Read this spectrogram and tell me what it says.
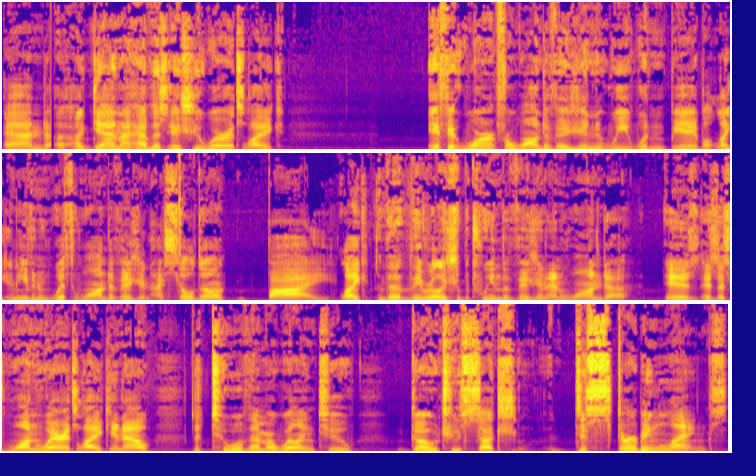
And uh, again, I have this issue where it's like if it weren't for WandaVision, we wouldn't be able like and even with WandaVision, I still don't buy like the the relationship between the Vision and Wanda is is this one where it's like, you know, the two of them are willing to go to such disturbing lengths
